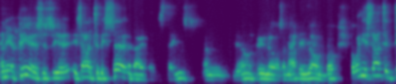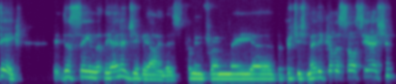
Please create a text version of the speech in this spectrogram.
And it appears as you, it's hard to be certain about these things, and you know, who knows, I might be wrong. But but when you start to dig, it does seem that the energy behind this coming from the uh, the British Medical Association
